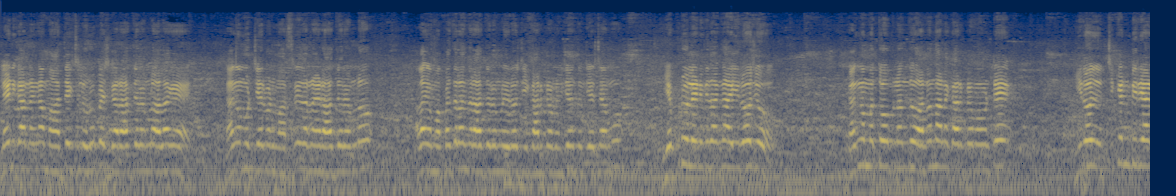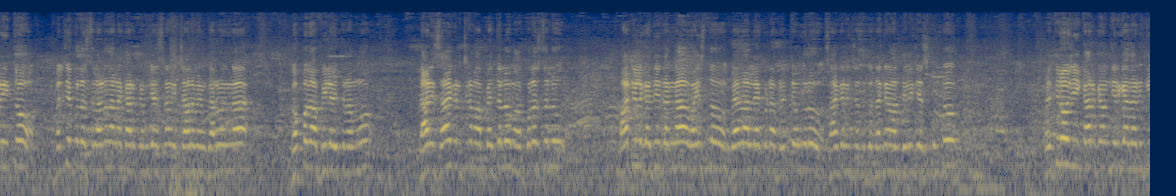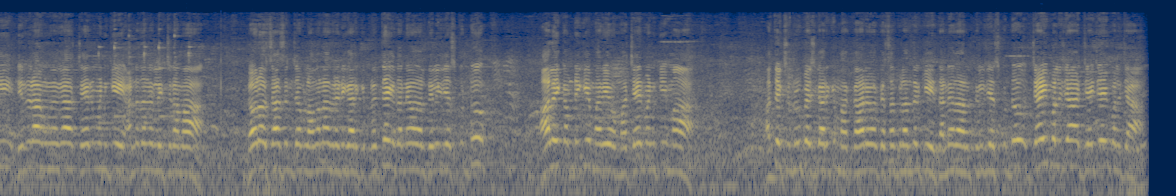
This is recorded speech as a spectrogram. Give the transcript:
లేని కారణంగా మా అధ్యక్షులు రూపేష్ గారి ఆధ్వర్యంలో అలాగే గంగమూడి చైర్మన్ మా శ్రీధర్ నాయుడు ఆధ్వర్యంలో అలాగే మా పెద్దలందరి ఆధ్వర్యంలో ఈరోజు ఈ కార్యక్రమం విజయవంతం చేశాము. ఎప్పుడూ లేని విధంగా ఈరోజు గంగమ్మ తోపు నందు అన్నదాన కార్యక్రమం అంటే ఈరోజు చికెన్ బిర్యానీతో బలిజ కులస్తులు అన్నదాన కార్యక్రమం చేస్తున్నాం. ఇది చాలా మేము గర్వంగా గొప్పగా ఫీల్ అవుతున్నాము. దానికి సహకరించిన మా పెద్దలు మా కులస్తులు పార్టీలకు అతీతంగా వయసుతో భేదాలు లేకుండా ప్రతి ఒక్కరూ సహకరించేందుకు ధన్యవాదాలు తెలియజేసుకుంటూ ప్రతిరోజు ఈ కార్యక్రమం జరిగేదానికి నిర్విరామంగా చైర్మన్కి అన్నదండలు ఇచ్చిన మా గౌరవ శాసనసభ్యులు అమర్నాథ్ రెడ్డి గారికి ప్రత్యేక ధన్యవాదాలు తెలియజేసుకుంటూ ఆలయ కమిటీకి మరియు మా చైర్మన్కి మా అధ్యక్షుడు రూపేష్ గారికి మా కార్యవర్గ సభ్యులందరికీ ధన్యవాదాలు తెలియజేసుకుంటూ జై బలిజా జై జై బలిజా.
